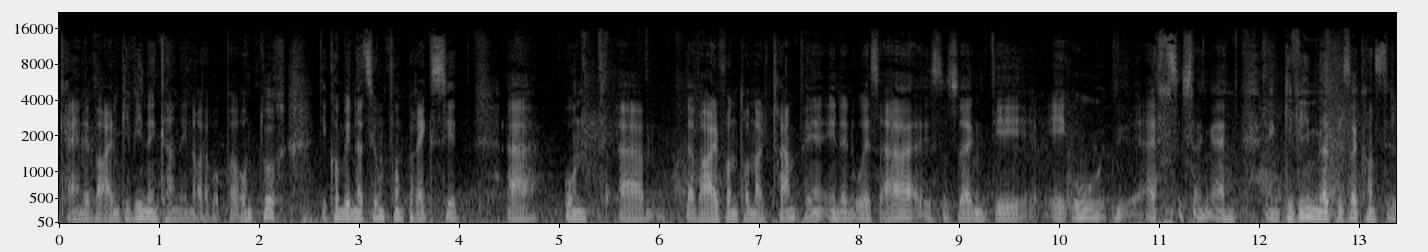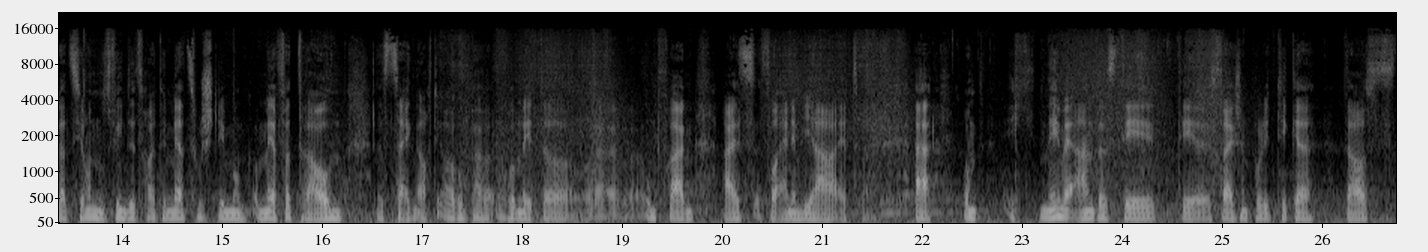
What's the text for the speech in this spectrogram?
keine Wahlen gewinnen kann in Europa. Und durch die Kombination von Brexit äh, und ähm, der Wahl von Donald Trump in den USA ist sozusagen die EU sozusagen ein, ein, Gewinner dieser Konstellation und findet heute mehr Zustimmung und mehr Vertrauen. Das zeigen auch die Eurobarometer-Umfragen als vor einem Jahr etwa. Äh, und ich nehme an, dass die, die österreichischen Politiker daraus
